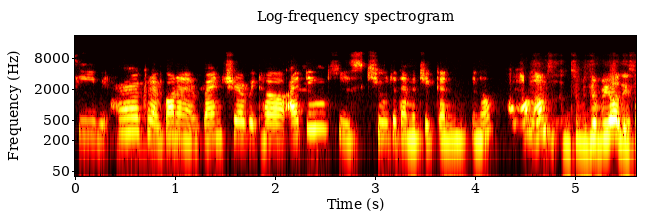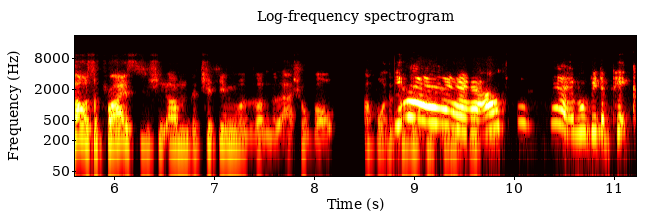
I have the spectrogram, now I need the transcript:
sea with her. Could have gone on an adventure with her. I think he's cuter than the chicken. You know. I'm, I'm, to, to be honest, I was surprised she, um the chicken was on the actual boat. I thought the Yeah, I think, yeah, it would be the pig.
